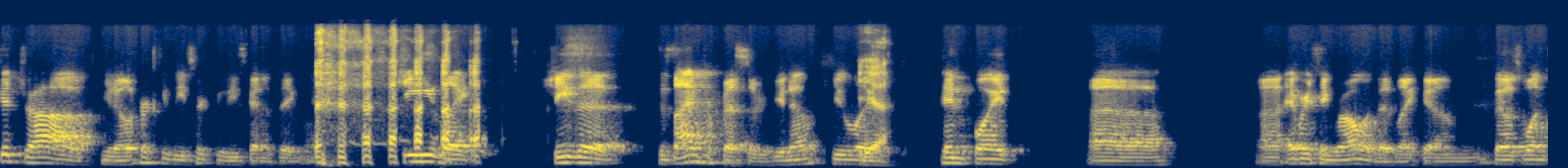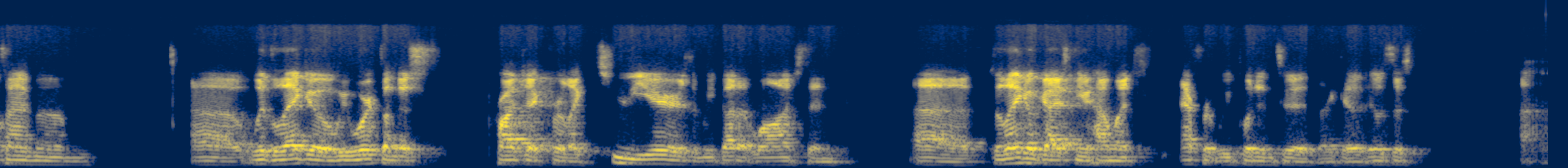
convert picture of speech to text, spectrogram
good job, you know, Hercules, Hercules kind of thing. Like, she like she's a design professor, you know, she like yeah. pinpoint uh, uh, everything wrong with it. Like um, there was one time um, uh, with Lego, we worked on this project for like two years and we got it launched, and uh, the Lego guys knew how much effort we put into it. Like it, it was this uh,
